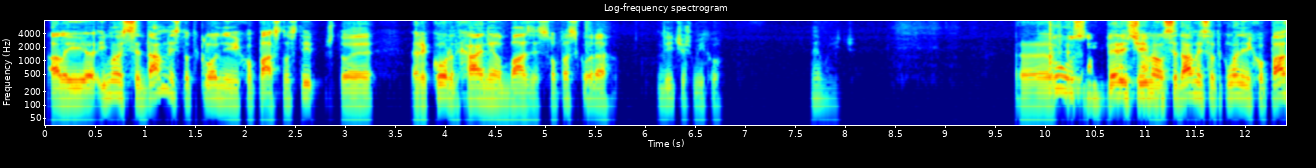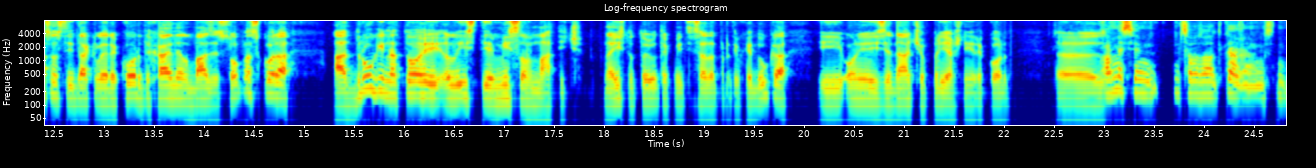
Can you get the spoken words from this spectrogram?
ali e, imao je 17 otklonjenih opasnosti, što je rekord HNL baze Sofaskora. Di ćeš, Miho? Nemoj ići. E, tu sam, Perić je imao 17 otklonjenih opasnosti, dakle rekord HNL baze Sofaskora, a drugi na toj listi je Mislav Matić. Na isto toj utakmici sada protiv Heduka i on je izjednačio prijašnji rekord. Uh, Ali mislim, samo da ti kažem, mislim,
